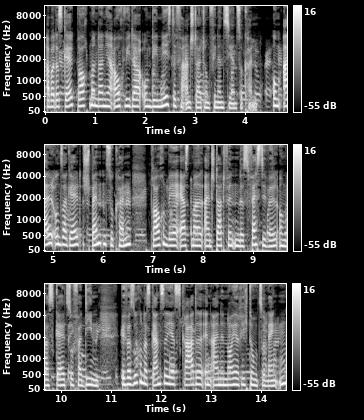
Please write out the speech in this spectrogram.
Aber das Geld braucht man dann ja auch wieder, um die nächste Veranstaltung finanzieren zu können. Um all unser Geld spenden zu können, brauchen wir erstmal ein stattfindendes Festival, um das Geld zu verdienen. Wir versuchen das Ganze jetzt gerade in eine neue Richtung zu lenken.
